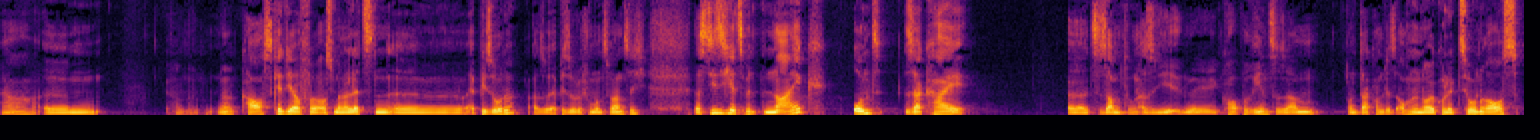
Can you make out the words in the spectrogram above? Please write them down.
ja, ähm, ne, Chaos kennt ihr ja aus meiner letzten äh, Episode, also Episode 25, dass die sich jetzt mit Nike und Sakai äh, zusammentun. Also die, die kooperieren zusammen und da kommt jetzt auch eine neue Kollektion raus.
